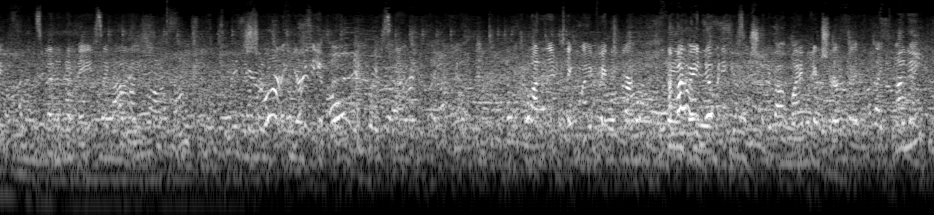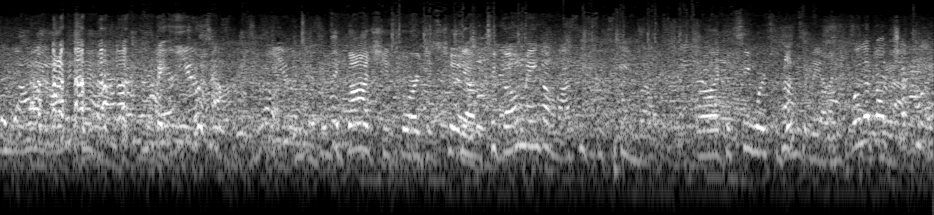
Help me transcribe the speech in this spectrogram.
It's been a life. It's been an amazing life. Sure, you're the only person who wanted to take my picture. And by the way, nobody gives a shit about my picture, but like, Honey, no, I always have. but you have. You do. My God, she's gorgeous too. Yo, to go mango latte 16 bucks. Oh, I can see where she looks at the other. What about chutney?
